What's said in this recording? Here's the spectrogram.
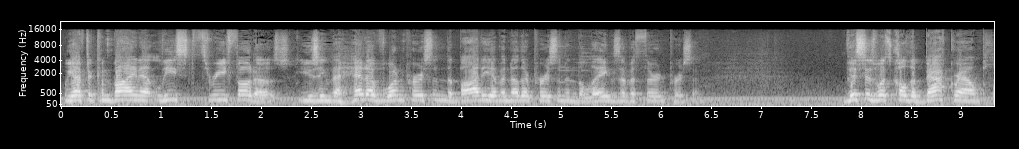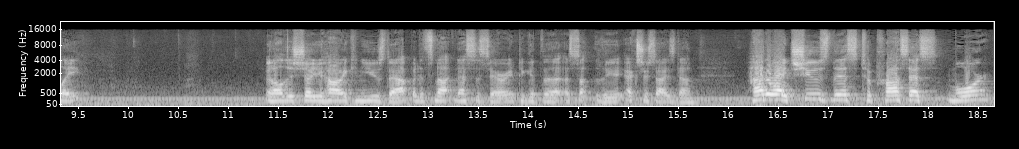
we have to combine at least three photos using the head of one person, the body of another person, and the legs of a third person. This is what's called a background plate. And I'll just show you how I can use that, but it's not necessary to get the, the exercise done. How do I choose this to process more?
